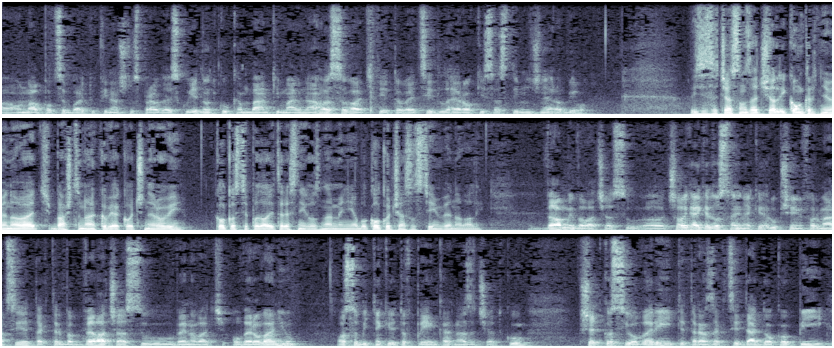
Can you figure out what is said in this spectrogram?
on mal pod sebou aj tú finančnú spravodajskú jednotku, kam banky majú nahlasovať tieto veci. Dlhé roky sa s tým nič nerobilo. Vy ste sa časom začali konkrétne venovať Bašternákovi a Kočnerovi. Koľko ste podali trestných oznámení, alebo koľko času ste im venovali? Veľmi veľa času. E, človek, aj keď dostane nejaké hrubšie informácie, tak treba veľa času venovať overovaniu, osobitne keď je to v plienkach na začiatku. Všetko si overí, tie transakcie dať dokopy,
